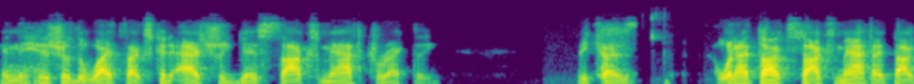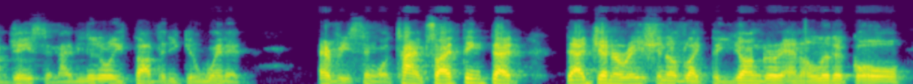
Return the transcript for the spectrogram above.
in the history of the White Sox could actually get Sox math correctly. Because when I thought Sox math, I thought Jason. I literally thought that he could win it every single time. So I think that that generation of like the younger analytical,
